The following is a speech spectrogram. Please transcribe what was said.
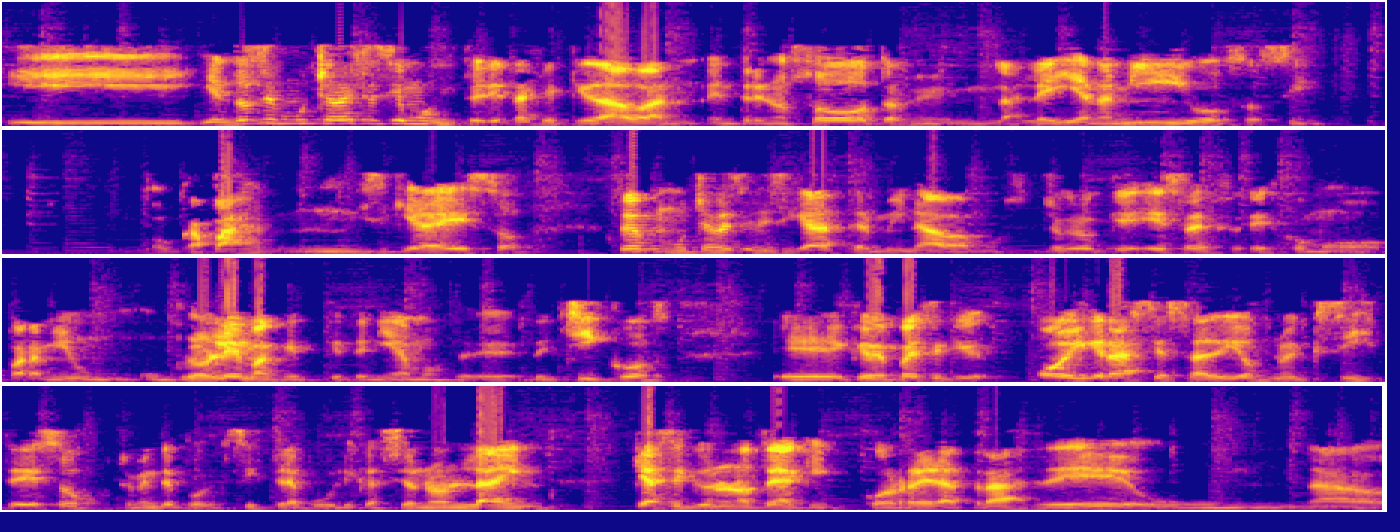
Y, entonces muchas veces hacíamos historietas que quedaban entre nosotros, las leían amigos o sí, o capaz ni siquiera eso. Entonces muchas veces ni siquiera las terminábamos. Yo creo que eso es, es como para mí un, problema que, que teníamos de, chicos, eh, que me parece que hoy gracias a Dios no existe eso, justamente porque existe la publicación online, que hace que uno no tenga que correr atrás de una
